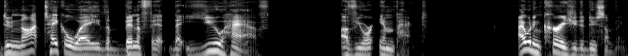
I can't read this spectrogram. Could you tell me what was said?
do not take away the benefit that you have of your impact. I would encourage you to do something.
